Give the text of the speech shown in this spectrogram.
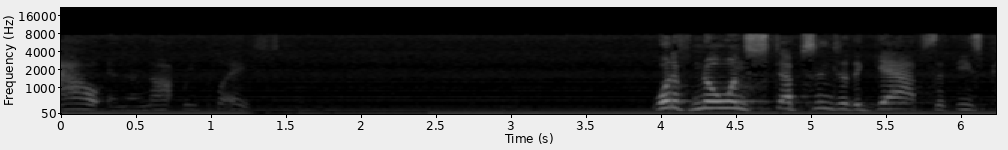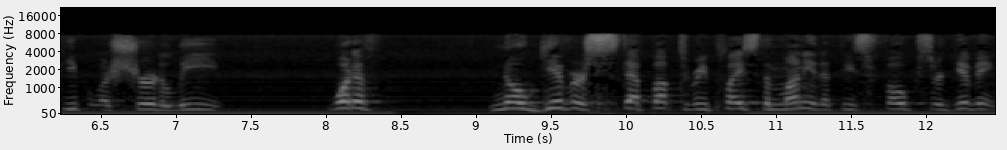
out and they're not replaced? What if no one steps into the gaps that these people are sure to leave? What if no givers step up to replace the money that these folks are giving?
